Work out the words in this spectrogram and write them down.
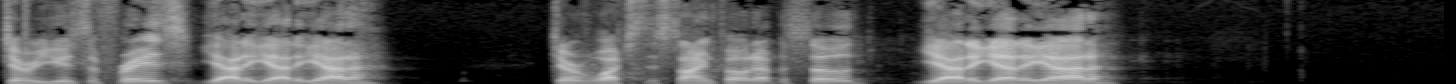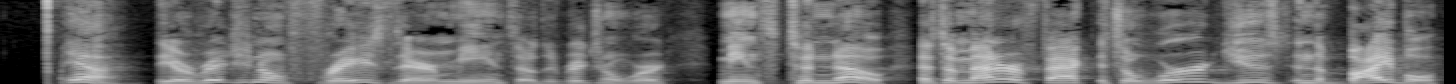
Did you ever use the phrase yada, yada, yada? Did you ever watch the Seinfeld episode? Yada, yada, yada? Yeah, the original phrase there means, or the original word means to know. As a matter of fact, it's a word used in the Bible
